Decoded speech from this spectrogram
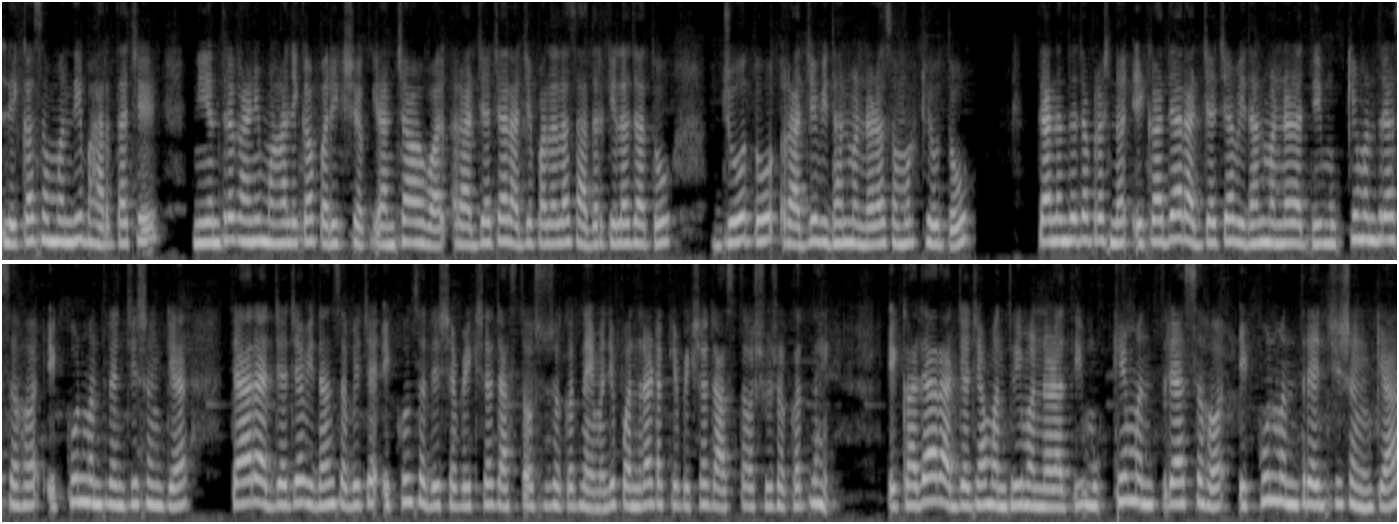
लेखासंबंधी भारताचे नियंत्रक आणि महालेखा परीक्षक यांचा अहवाल राज्याच्या राज्यपालाला सादर केला जातो जो तो राज्य विधानमंडळासमोर ठेवतो. त्यानंतरचा प्रश्न एखाद्या राज्याच्या विधानमंडळातील मुख्यमंत्र्यासह एकूण मंत्र्यांची संख्या त्या राज्याच्या विधानसभेच्या एकूण सदस्यापेक्षा जास्त असू शकत नाही म्हणजे पंधरा टक्केपेक्षा जास्त असू शकत नाही. एखाद्या राज्याच्या मंत्रिमंडळातील मुख्यमंत्र्यासह एकूण मंत्र्यांची संख्या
